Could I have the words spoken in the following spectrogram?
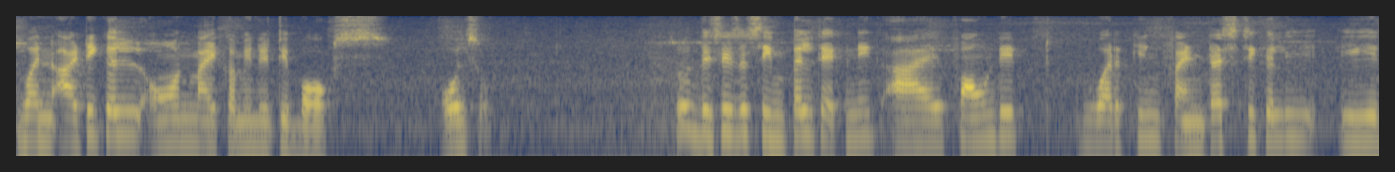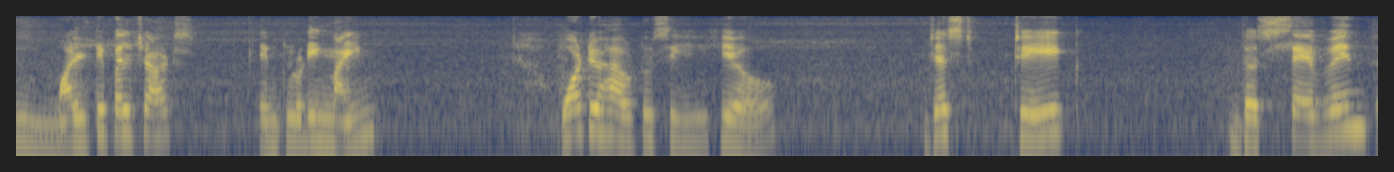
one article on my community box also. So this is a simple technique. I found it working fantastically in multiple charts including mine. What you have to see here just take the seventh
